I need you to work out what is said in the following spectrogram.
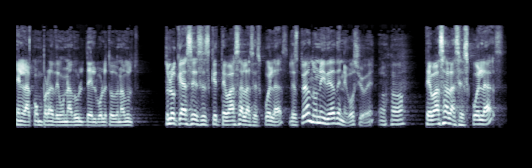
en la compra de un adulto, del boleto de un adulto. Tú lo que haces es que te vas a las escuelas, les estoy dando una idea de negocio, ¿eh? Ajá. te vas a las escuelas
